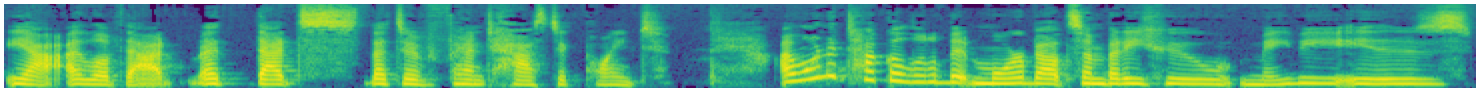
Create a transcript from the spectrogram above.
Yeah, I love that. that that's that's a fantastic point. I want to talk a little bit more about somebody who maybe is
